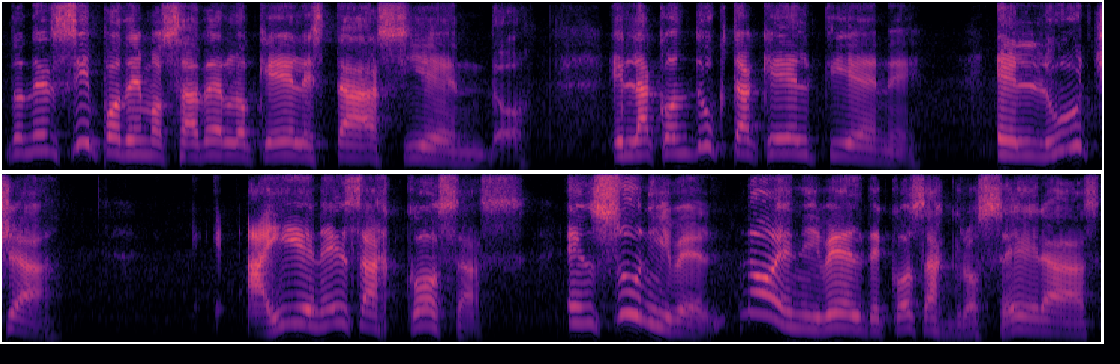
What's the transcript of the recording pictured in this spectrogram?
donde él sí podemos saber lo que él está haciendo, en la conducta que él tiene, él lucha ahí en esas cosas en su nivel, no en nivel de cosas groseras,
